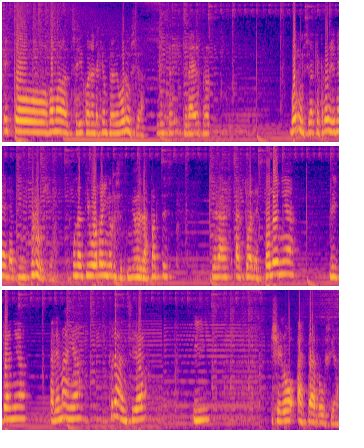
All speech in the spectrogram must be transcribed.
Esto vamos a seguir con el ejemplo de Borussia, que Borussia, que proviene del latín Prusia, un antiguo reino que se extendió en las partes de las actuales Polonia, Lituania, Alemania, Francia y llegó hasta Rusia.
